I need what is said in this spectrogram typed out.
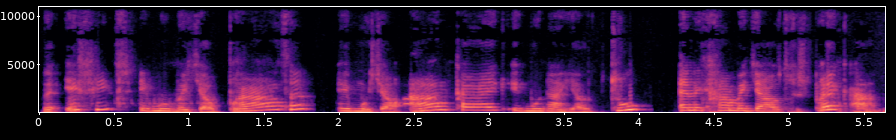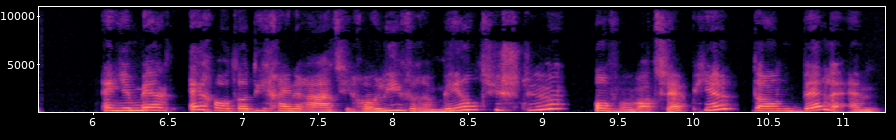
er is iets, ik moet met jou praten, ik moet jou aankijken, ik moet naar jou toe en ik ga met jou het gesprek aan. En je merkt echt wel dat die generatie gewoon liever een mailtje stuurt of een WhatsAppje dan bellen. En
